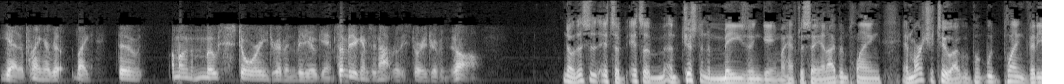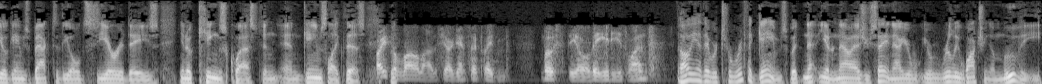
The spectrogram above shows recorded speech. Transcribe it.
yet, or playing a real, like the among the most story driven video games. Some video games are not really story driven at all. No, this is it's a it's a uh, just an amazing game, I have to say. And I've been playing, and Marcia too. I've been playing video games back to the old Sierra days, you know, King's Quest and and games like this. I used to love a lot of the Sierra games. I played most of the old '80s ones. Oh yeah, they were terrific games. But now, you know, now as you say, now you're you're really watching a movie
